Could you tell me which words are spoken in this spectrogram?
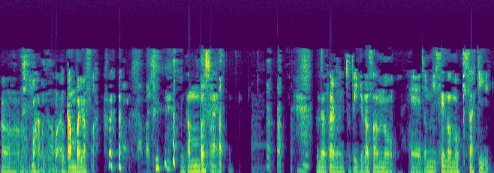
あーまあ、まあ、頑張りますわ。頑張って。頑張るしかないです。うんじゃあ最後にちょっと池田さんの、えっ、と、店の軒先。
